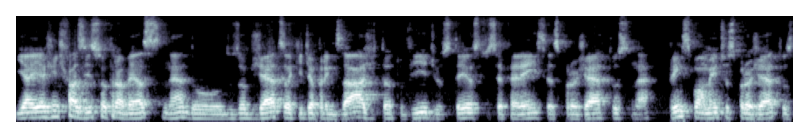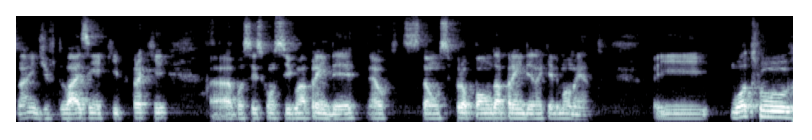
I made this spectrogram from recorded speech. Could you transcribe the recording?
e aí a gente faz isso através né, do, dos objetos aqui de aprendizagem, tanto vídeos, textos, referências, projetos, né, principalmente os projetos né, individuais em equipe, para que uh, vocês consigam aprender né, o que estão se propondo a aprender naquele momento. E um outro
